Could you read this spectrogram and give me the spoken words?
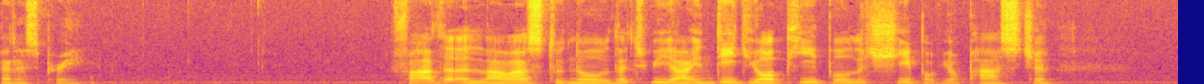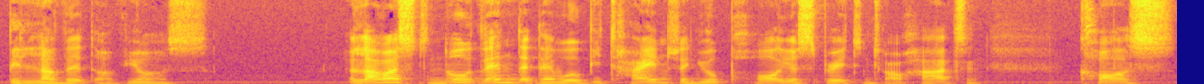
Let us pray. Father, allow us to know that we are indeed your people, the sheep of your pasture, beloved of yours. Allow us to know then that there will be times when you will pour your Spirit into our hearts and cause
